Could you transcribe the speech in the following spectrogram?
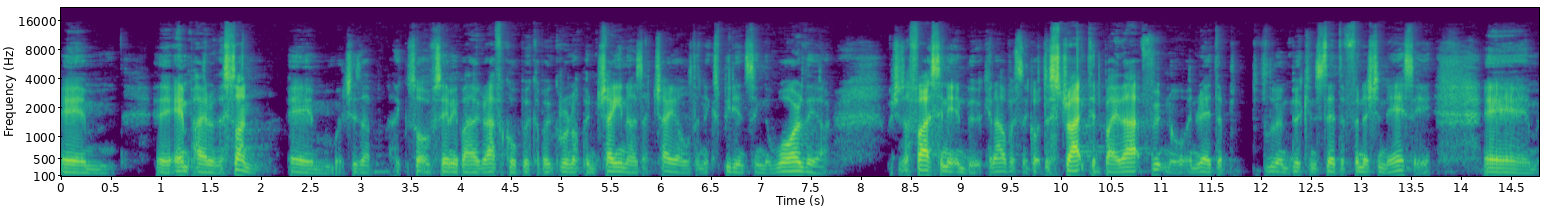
um, The Empire of the Sun, um, which is a think, sort of semi-biographical book about growing up in China as a child and experiencing the war there, which is a fascinating book. And I obviously got distracted by that footnote and read the blooming book instead of finishing the essay. Um,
